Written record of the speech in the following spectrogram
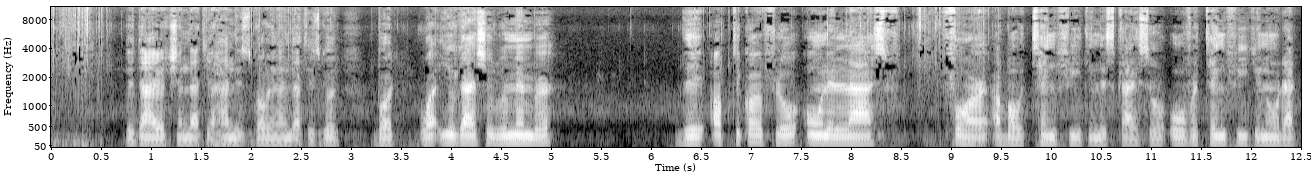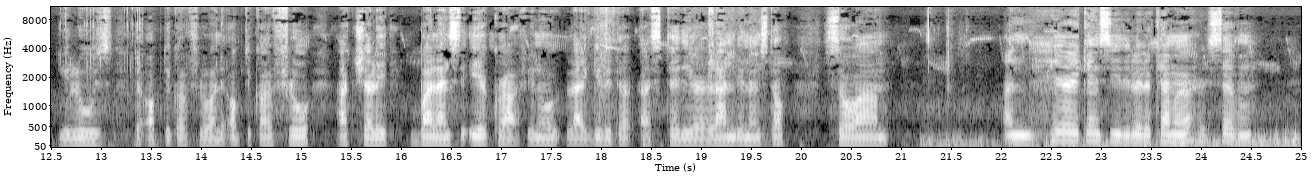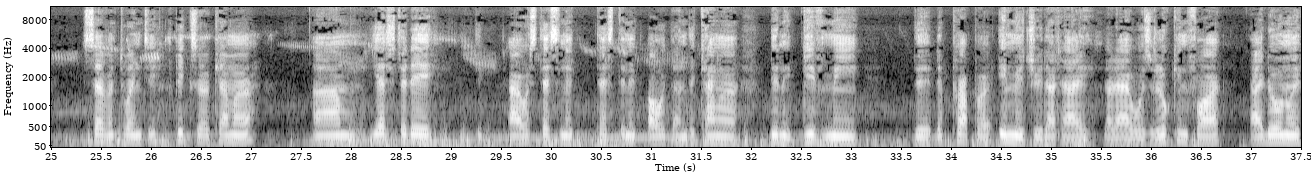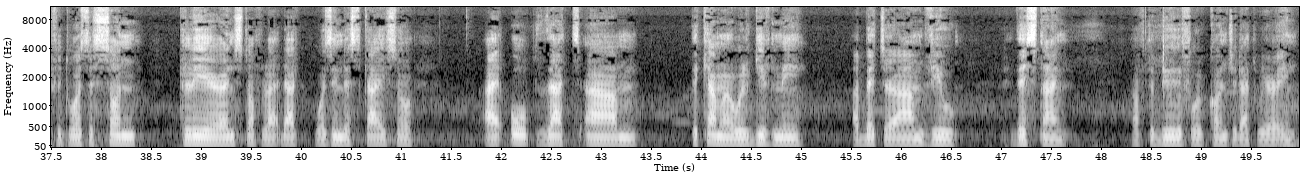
the direction that your hand is going and that is good. But what you guys should remember the optical flow only lasts for about 10 feet in the sky. So over 10 feet you know that you lose the optical flow. And the optical flow actually balance the aircraft you know like give it a, a steadier landing and stuff. So um and here you can see the little camera the 7 720 pixel camera. Um, yesterday I was testing it testing it out and the camera didn't give me the, the proper imagery that I that I was looking for. I don't know if it was the sun clear and stuff like that was in the sky so I hope that um, the camera will give me a better um, view this time of the beautiful country that we are in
